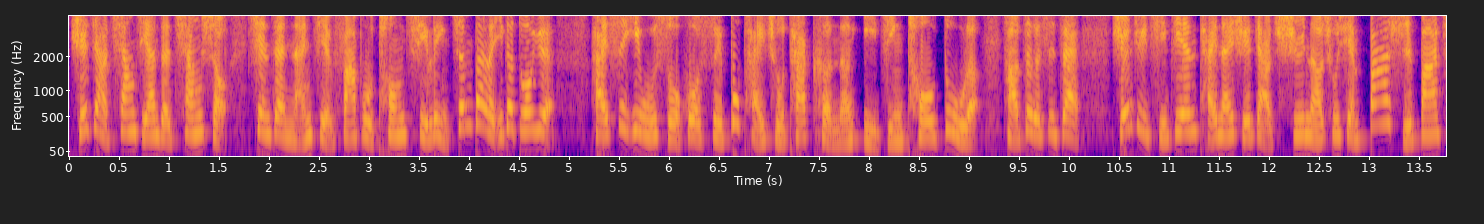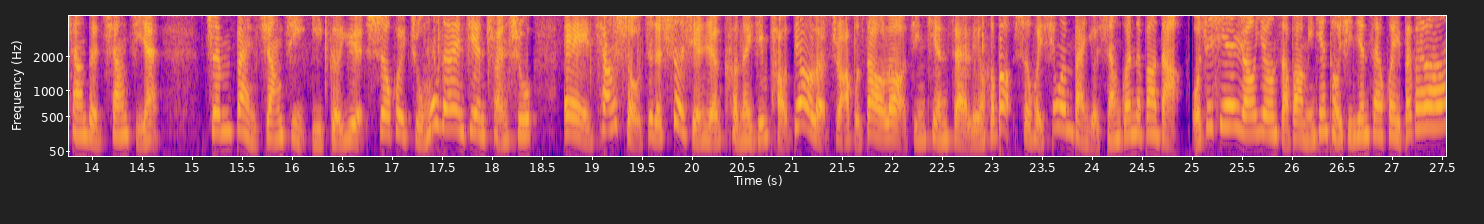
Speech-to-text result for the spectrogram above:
学甲枪击案的枪手现在南检发布通缉令，侦办了一个多月。还是一无所获，所以不排除他可能已经偷渡了。好，这个是在选举期间，台南学甲区呢出现八十八枪的枪击案，侦办将近一个月，社会瞩目的案件传出，哎，枪手这个涉嫌人可能已经跑掉了，抓不到了。今天在联合报社会新闻版有相关的报道。我是谢柔，夜用早报，明天同时间再会，拜拜喽。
